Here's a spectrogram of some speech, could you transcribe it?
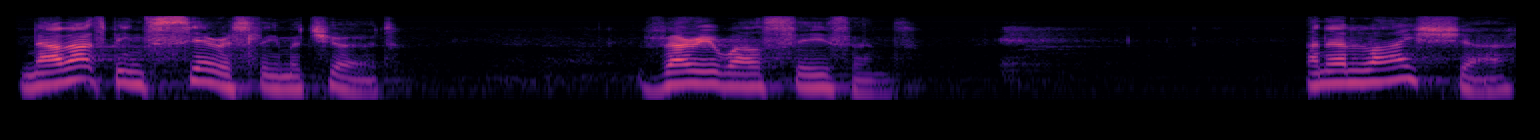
Now, that's been seriously matured, very well seasoned. And Elisha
